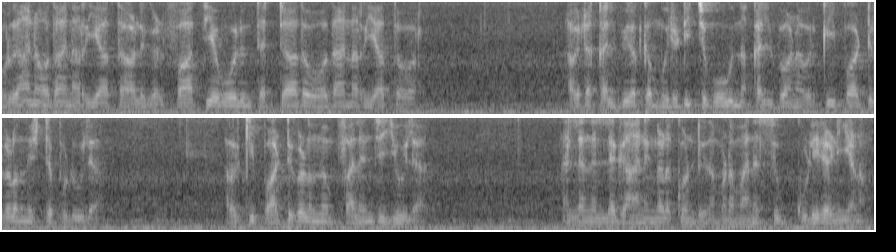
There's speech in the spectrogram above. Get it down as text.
ഖുർആൻ ഓതാൻ അറിയാത്ത ആളുകൾ ഫാത്തിയ പോലും തെറ്റാതെ ഓതാൻ അറിയാത്തവർ. അവരുടെ കൽബിലൊക്കെ മുരടിച്ചു പോകുന്ന കൽബാണ്. അവർക്ക് ഈ പാട്ടുകളൊന്നും ഇഷ്ടപ്പെടൂല. അവർക്ക് ഈ പാട്ടുകളൊന്നും ഫലം ചെയ്യൂല. നല്ല നല്ല ഗാനങ്ങളെ കൊണ്ട് നമ്മുടെ മനസ്സ് കുളിരണിയണം.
